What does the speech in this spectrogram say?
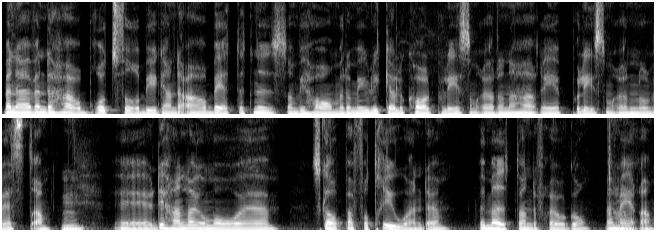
men även det här brottsförebyggande arbetet nu som vi har med de olika lokalpolisområdena här i polisområdet nordvästra. Mm. Eh, Det handlar ju om att eh, skapa förtroende, bemötande frågor med mera.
